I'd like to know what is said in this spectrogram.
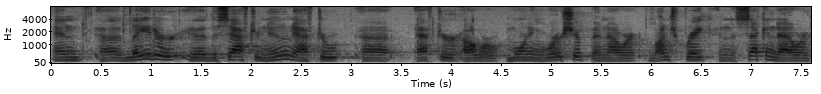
And uh, later uh, this afternoon, after, uh, after our morning worship and our lunch break in the second hour,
